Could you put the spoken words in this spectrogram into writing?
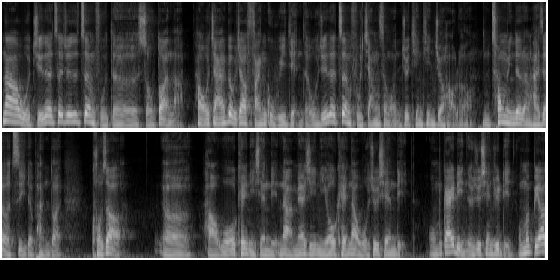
那我觉得这就是政府的手段啦。好，我讲一个比较反骨一点的，我觉得政府讲什么你就听听就好了。你聪明的人还是要有自己的判断。口罩，呃，好，我 OK，你先领。那没关系，你 OK，那我就先领。我们该领的就先去领，我们不要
